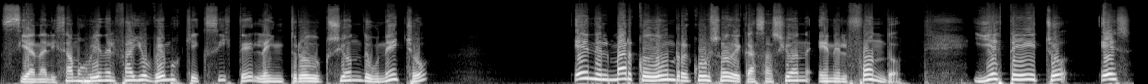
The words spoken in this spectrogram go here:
si analizamos bien el fallo, vemos que existe la introducción de un hecho en el marco de un recurso de casación en el fondo. Y este hecho es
